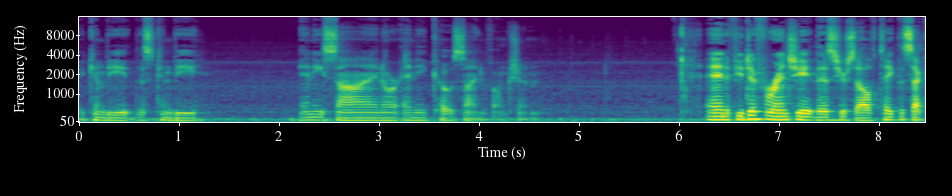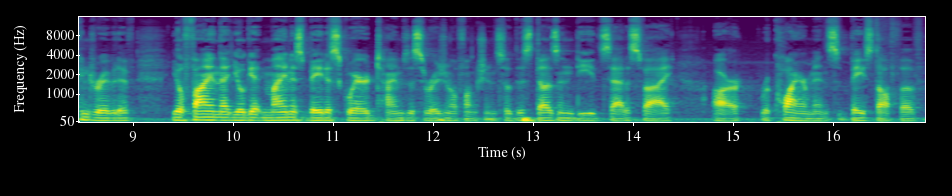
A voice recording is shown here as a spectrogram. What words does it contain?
it can be this can be any sine or any cosine function. And if you differentiate this yourself, take the second derivative, you'll find that you'll get minus beta squared times this original function. So this does indeed satisfy our requirements based off of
